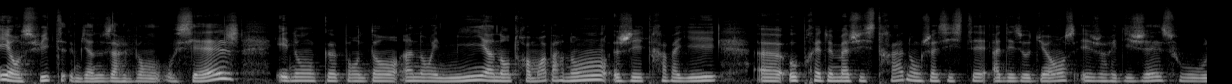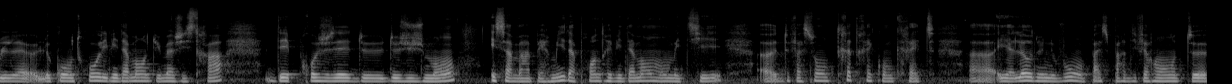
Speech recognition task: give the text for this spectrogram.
Et ensuite, eh bien, nous arrivons au siège. Et donc, euh, pendant un an et demi, un an, trois mois, pardon, j'ai travaillé euh, auprès de magistrats. Donc, j'assistais à des audiences et je rédigeais sous le, contrôle, évidemment, du magistrat des projets de, de jugement et ça m'a permis d'apprendre évidemment mon métier euh, de façon très très concrète. Euh, et alors de nouveau, on passe par différentes euh,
